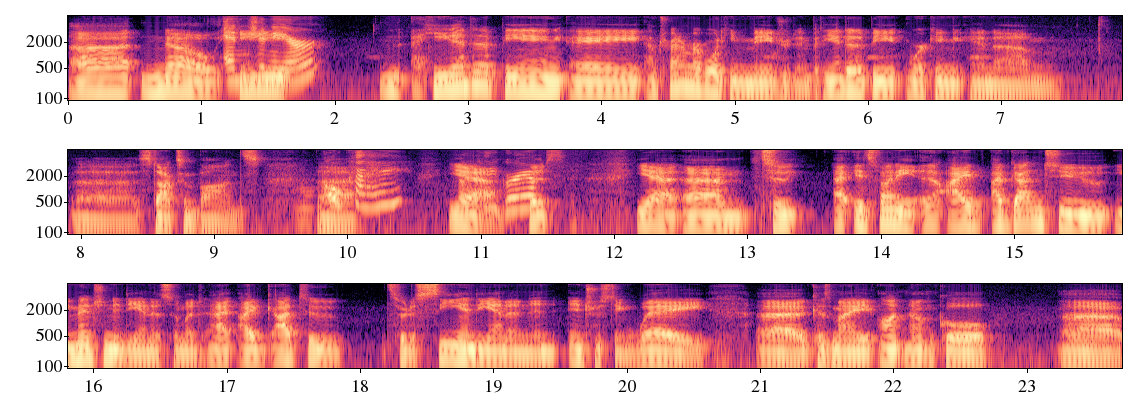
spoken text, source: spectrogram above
Uh, no. he- Engineer? He, ended up being a. I'm trying to remember what he majored in, but he ended up being working in um, uh, stocks and bonds. Uh, okay. Yeah, Okay, Gramps. but yeah. Um, so I, it's funny. I I've gotten to you mentioned Indiana so much. I I've got to sort of see Indiana in an interesting way because my aunt and uncle uh,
